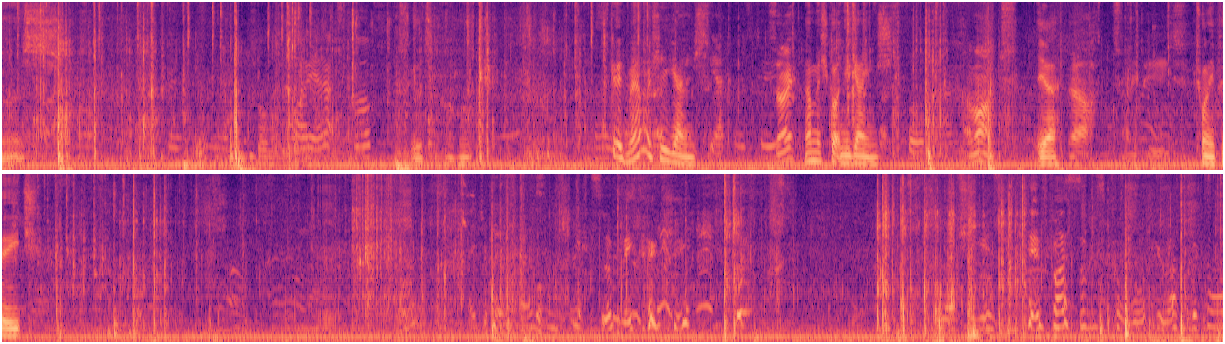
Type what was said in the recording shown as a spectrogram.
Nice. Oh yeah, that's Bob. That's good. How much? Good, man. How much are your games? Yeah. Sorry? How much you got in your games? How much? Yeah, Ah, 20p each. 20p each. Yes, lovely, thank you. Love she is. My son's come walking around the car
